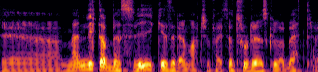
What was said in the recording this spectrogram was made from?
Eh, men lite av besvikelse i den matchen faktiskt. Jag trodde den skulle vara bättre.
